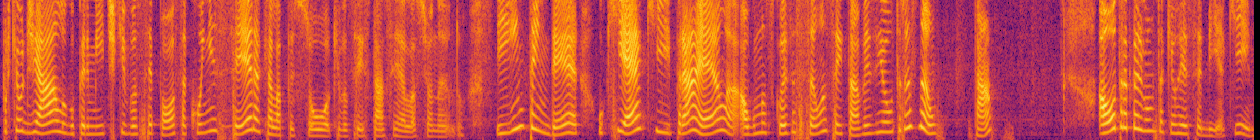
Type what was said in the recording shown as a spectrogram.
Porque o diálogo permite que você possa conhecer aquela pessoa que você está se relacionando e entender o que é que para ela algumas coisas são aceitáveis e outras não, tá? A outra pergunta que eu recebi aqui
